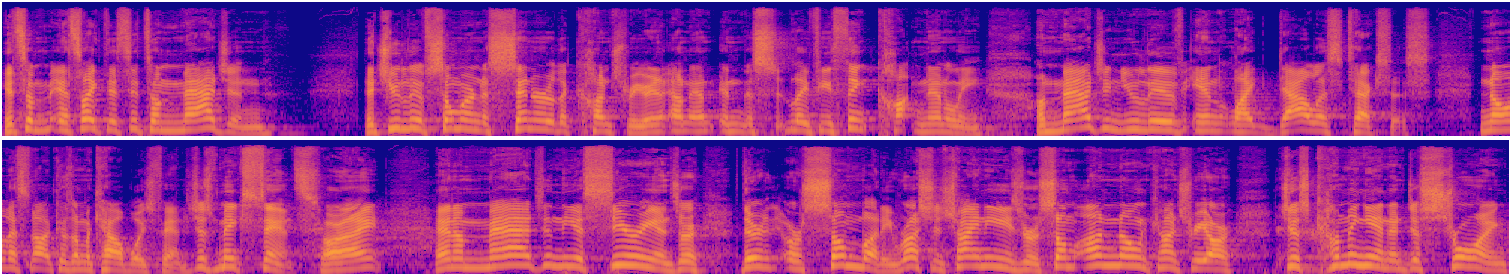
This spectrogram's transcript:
It's, a, it's like this it's imagine that you live somewhere in the center of the country, and, and, and this, if you think continentally, imagine you live in like Dallas, Texas. No, that's not because I'm a Cowboys fan. It just makes sense, all right? And imagine the Assyrians or, or somebody, Russian, Chinese, or some unknown country are just coming in and destroying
